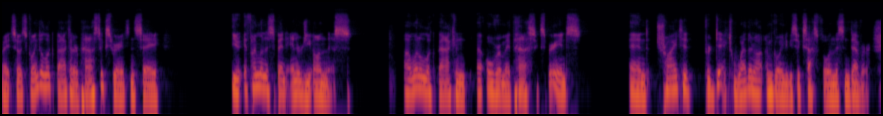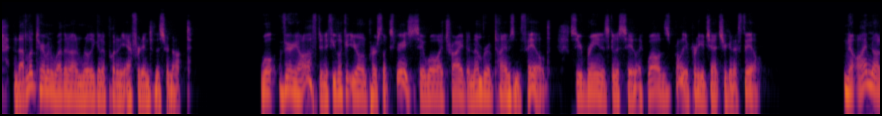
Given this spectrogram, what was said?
right? So it's going to look back at our past experience and say, you know, if I'm going to spend energy on this, I want to look back and uh, over my past experience and try to predict whether or not I'm going to be successful in this endeavor. And that'll determine whether or not I'm really going to put any effort into this or not. Well, very often, if you look at your own personal experience, you say, well, I tried a number of times and failed. So your brain is going to say, like, well, there's probably a pretty good chance you're going to fail. Now, I'm not,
